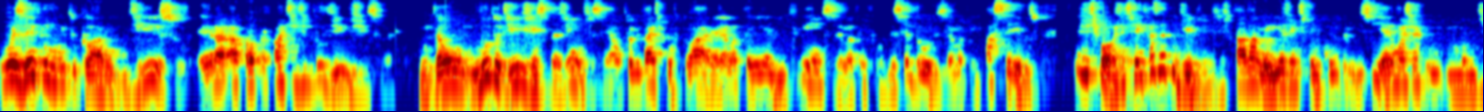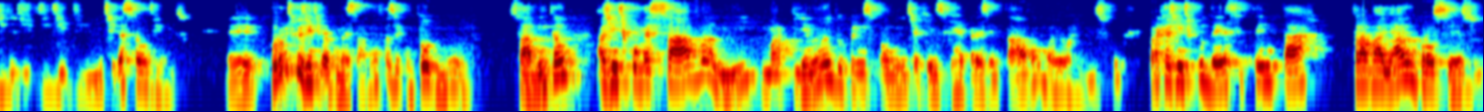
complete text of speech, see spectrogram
um exemplo muito claro disso era a própria parte de due diligence. Né? Então, no due diligence da gente, assim, a autoridade portuária, ela tem ali clientes, ela tem fornecedores, ela tem parceiros. E a gente, bom, a gente tem que fazer due diligence, a gente está na lei, a gente tem que cumprir isso, e é uma, uma medida de, de, de mitigação de risco. É, por onde que a gente vai começar? Vamos fazer com todo mundo? Sabe? Então, a gente começava ali, mapeando principalmente aqueles que representavam maior risco, para que a gente pudesse tentar trabalhar um processo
